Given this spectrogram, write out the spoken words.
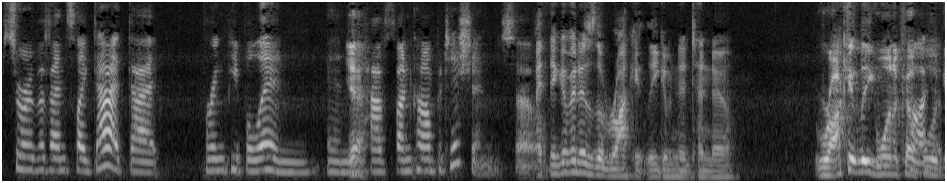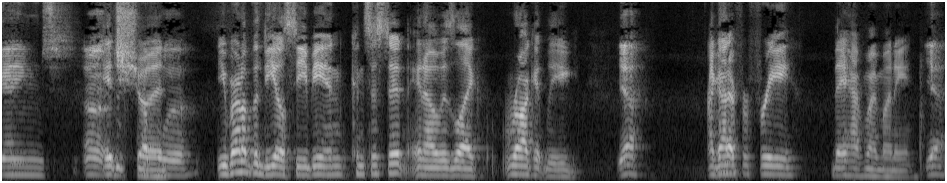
sort of events like that that bring people in and Yeah. have fun competition. So I think of it as the Rocket League of Nintendo. Rocket League won a couple Rocket of games. Uh, It should. of- You brought up the DLC being consistent, and I was like, Rocket League. Yeah, I got it for free. They have my money. yeah.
